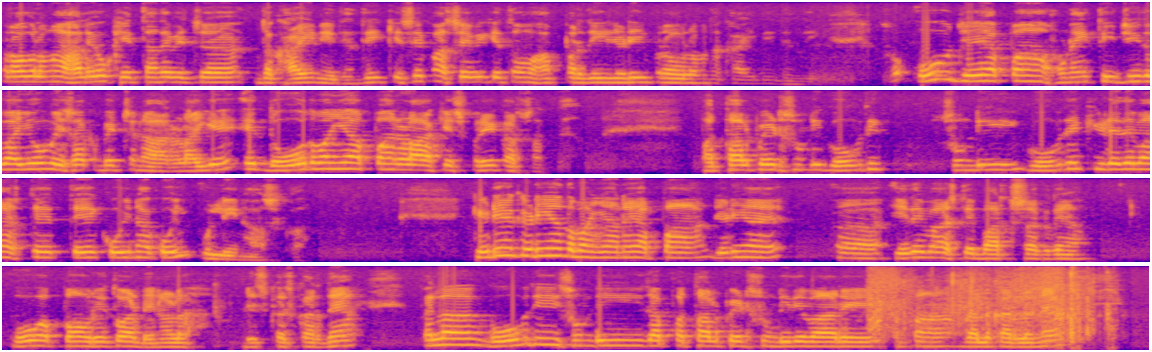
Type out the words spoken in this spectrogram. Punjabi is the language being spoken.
ਪ੍ਰੋਬਲਮ ਆ, ਹਾਲੇ ਉਹ ਖੇਤਾਂ ਦੇ ਵਿੱਚ ਦਿਖਾਈ ਨਹੀਂ ਦਿੰਦੀ। ਕਿਸੇ ਪਾਸੇ ਵੀ ਕਿਤੋਂ ਹਾਪਰ ਦੀ ਜਿਹੜੀ ਪ੍ਰੋਬਲਮ ਦਿਖਾਈ ਨਹੀਂ ਦਿੰਦੀ। ਸੋ ਉਹ ਜੇ ਆਪਾਂ ਹੁਣੇ ਤੀਜੀ ਦਵਾਈ ਉਹ ਬੇਸ਼ੱਕ ਵਿੱਚ ਨਾ ਰਲਾਈਏ, ਇਹ ਦੋ ਦਵਾਈਆਂ ਆਪਾਂ ਰਲਾ ਕੇ ਸਪਰੇਅ ਕਰ ਸਕਦੇ ਹਾਂ। ਪੱਤਾ ਪੇਟ ਸੁੰਡੀ ਗੋਭ ਦੀ, ਸੁੰਡੀ ਗੋਭ ਦੇ ਕੀੜੇ ਦੇ ਵਾਸਤੇ ਅਤੇ ਕੋਈ ਨਾ ਕੋਈ ਉੱਲੀ ਨਾਸ਼ਕ। ਕਿਹੜੀਆਂ ਕਿਹੜੀਆਂ ਦਵਾਈਆਂ ਨੇ ਆਪਾਂ ਜਿਹੜੀਆਂ ਇਹਦੇ ਵਾਸਤੇ ਵਰਤ ਸਕਦੇ ਹਾਂ, ਉਹ ਆਪਾਂ ਉਰੇ ਤੁਹਾਡੇ ਨਾਲ ਡਿਸਕਸ ਕਰਦੇ ਹਾਂ। ਪਹਿਲਾਂ ਗੋਭ ਦੀ ਸੁੰਡੀ ਜਾਂ ਪੱਤਾ ਲਪੇਟ ਸੁੰਡੀ ਦੇ ਬਾਰੇ ਆਪਾਂ ਗੱਲ ਕਰ ਲੈਂਦੇ ਹਾਂ।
